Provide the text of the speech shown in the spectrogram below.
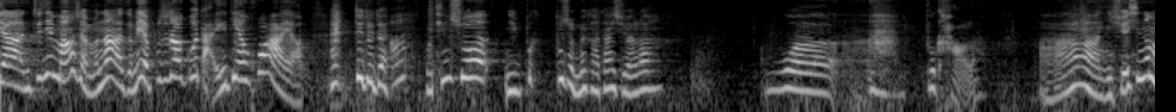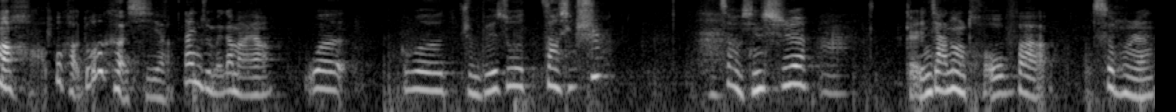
呀，你最近忙什么呢？怎么也不知道给我打一个电话呀？哎，对对对，啊，我听说你不不准备考大学了，我不考了。啊，你学习那么好，不考多可惜啊！那你准备干嘛呀？我，我准备做造型师。造型师啊，给人家弄头发，伺候人，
